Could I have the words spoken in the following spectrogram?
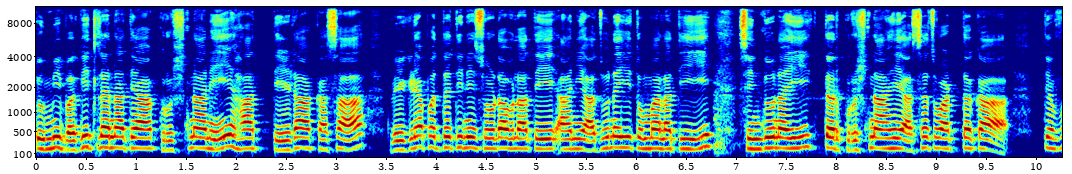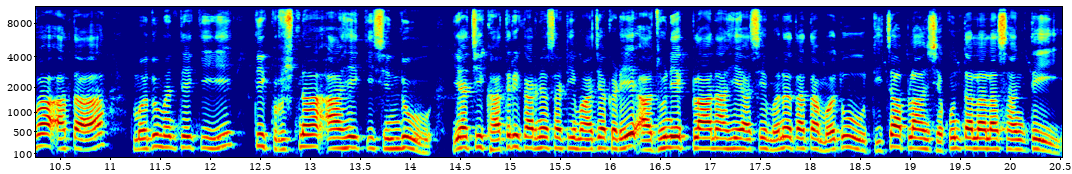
तुम्ही बघितलं ना त्या कृष्ण कृष्णाने हा तेढा कसा वेगळ्या पद्धतीने सोडवला ते आणि अजूनही तुम्हाला ती सिंधू नाही तर कृष्ण आहे असंच वाटतं का? तेव्हा आता मधू म्हणते की ती कृष्णा आहे की सिंधू? याची खात्री करण्यासाठी माझ्याकडे अजून एक प्लान आहे असे म्हणत आता मधू तिचा प्लान शकुंतलाला सांगते.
